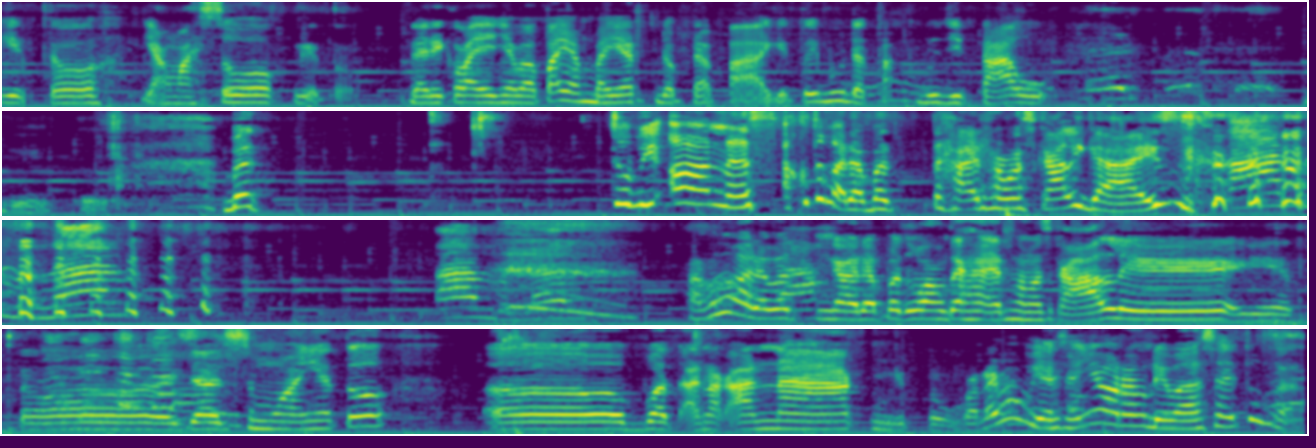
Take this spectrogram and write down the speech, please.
gitu yang masuk gitu. Dari kliennya Bapak yang bayar udah berapa gitu, ibu udah tak, ibu jadi tahu. Gitu. But to be honest, aku tuh nggak dapat THR sama sekali, guys. kan benar kan benar aku tuh nggak dapat nggak dapat uang THR sama sekali gitu dan semuanya tuh eh, buat anak-anak gitu karena emang biasanya orang dewasa itu nggak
